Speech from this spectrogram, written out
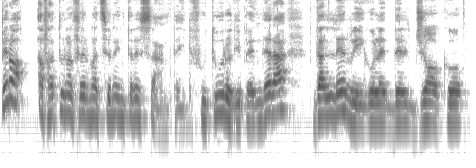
però ha fatto un'affermazione interessante, il futuro dipenderà dalle regole del gioco,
